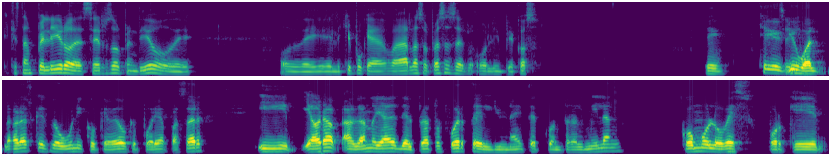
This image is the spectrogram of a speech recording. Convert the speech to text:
que está en peligro de ser sorprendido o de o del equipo que va a dar la sorpresa es el Olympiacos. Sí, sí, igual, la verdad es que es lo único que veo que podría pasar. Y, y ahora hablando ya del plato fuerte, el United contra el Milan, ¿cómo lo ves? Porque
